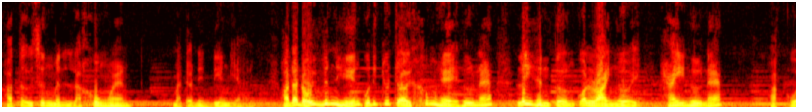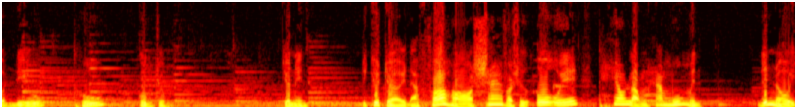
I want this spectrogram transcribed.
Họ tự xưng mình là khôn ngoan mà trở nên điên dại. Họ đã đổi vinh hiển của Đức Chúa Trời không hề hư nát, lấy hình tượng của loài người hay hư nát hoặc của điểu, thú, côn trùng. Cho nên, Đức Chúa Trời đã phó họ xa vào sự ô uế theo lòng ham muốn mình đến nỗi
